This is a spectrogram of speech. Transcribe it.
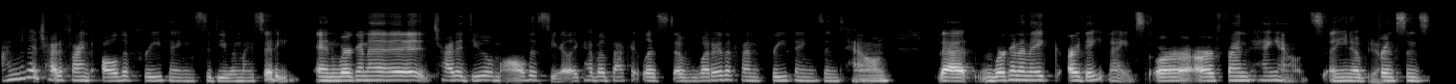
I'm going to try to find all the free things to do in my city and we're going to try to do them all this year? Like, have a bucket list of what are the fun free things in town that we're going to make our date nights or our friend hangouts. Uh, you know, yeah. for instance,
